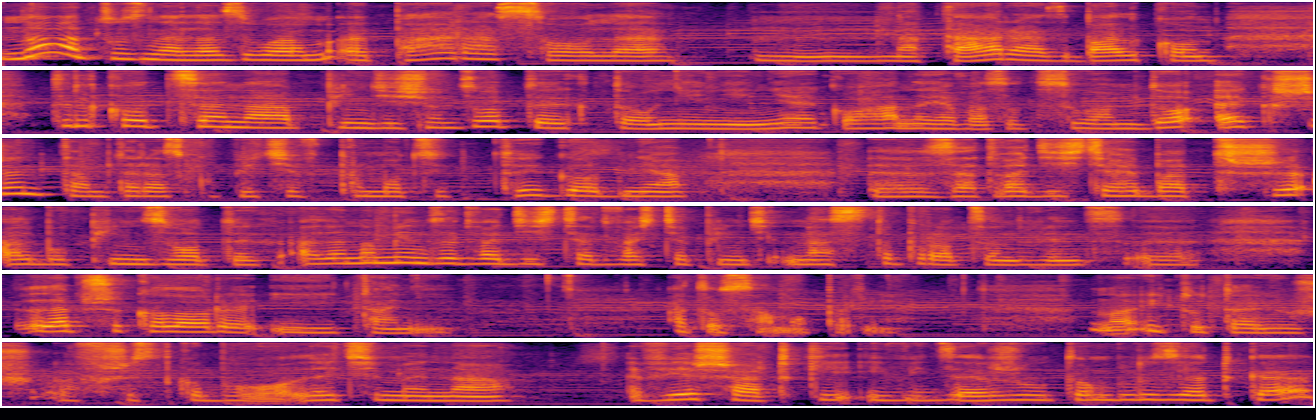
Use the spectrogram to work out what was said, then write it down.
No a tu znalazłam e, parasole mm, na taras, balkon, tylko cena 50 zł, to nie, nie, nie, kochane, ja Was odsyłam do Action, tam teraz kupicie w promocji tygodnia za 20 chyba 3 albo 5 zł, ale no między 20 a 25 na 100%, więc y, lepsze kolory i tani. A to samo pewnie. No i tutaj już wszystko było. Lecimy na wieszaczki i widzę żółtą bluzeczkę,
